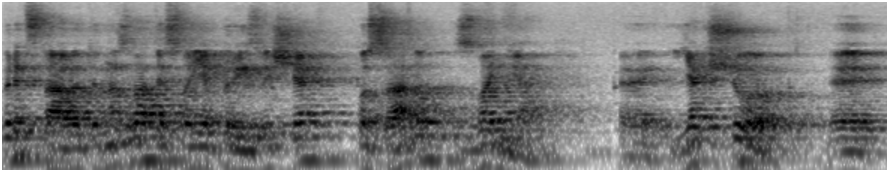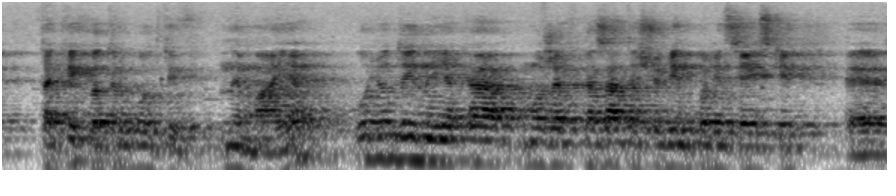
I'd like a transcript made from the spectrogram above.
представити, назвати своє прізвище, посаду, звання. Е, Якщо е, таких атрибутів немає у людини, яка може казати, що він поліцейський, е,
